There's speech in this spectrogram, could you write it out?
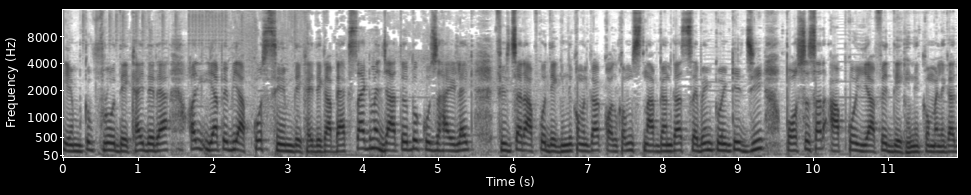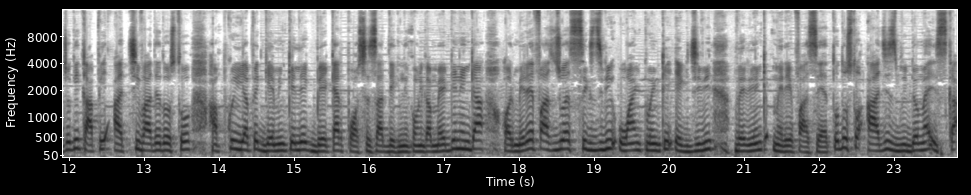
एम टू प्रो दिखाई दे रहा है और यहाँ पे भी आपको सेम दिखाई देगा। बैक साइड में जाते हो तो कुछ हाईलाइट फीचर आपको देखने को मिलेगा। कॉलकॉम स्नैपड्रैगन का सेवन प्रोसेसर आपको यहाँ पे देखने को मिलेगा, जो कि काफ़ी अच्छी बात है दोस्तों, आपको यहाँ पे गेमिंग के लिए एक बेटर प्रोसेसर देखने को मिलेगा। मेड इन इंडिया और मेरे पास जो है six G B one twenty एक जी बी वेरियंट मेरे पास है। तो दोस्तों, आज इस वीडियो में इसका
